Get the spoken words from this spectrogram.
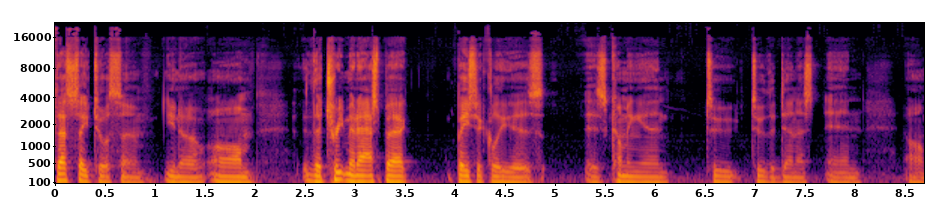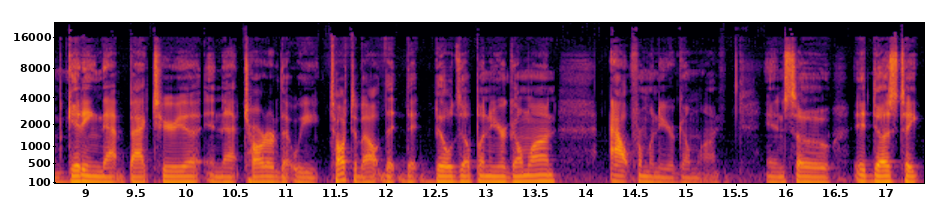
that's safe to assume. You know, um, the treatment aspect basically is is coming in to to the dentist and um, getting that bacteria and that tartar that we talked about that that builds up under your gum line out from under your gum line. And so it does take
